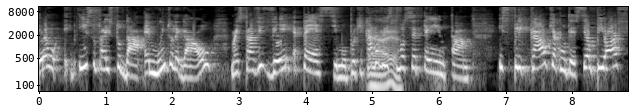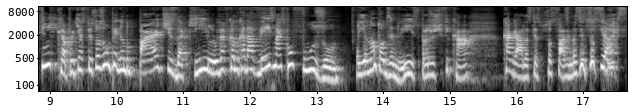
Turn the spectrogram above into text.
Eu, isso para estudar é muito legal, mas para viver é péssimo, porque cada ah, vez é. que você tenta explicar o que aconteceu, pior fica, porque as pessoas vão pegando partes daquilo e vai ficando cada vez mais confuso. E eu não tô dizendo isso para justificar cagadas que as pessoas fazem nas redes sociais,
